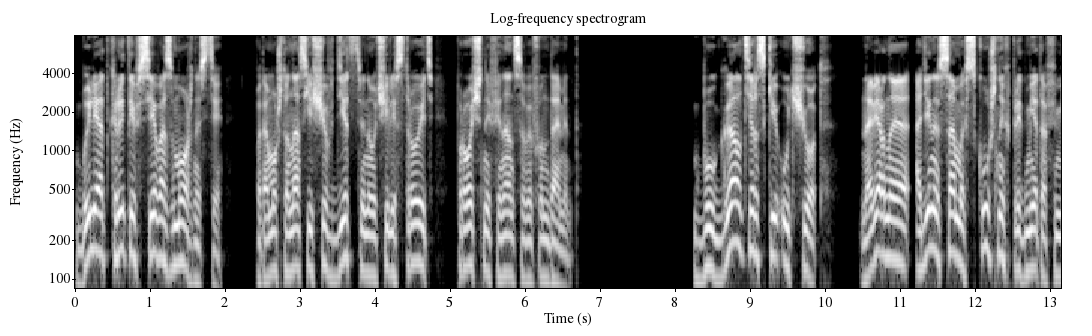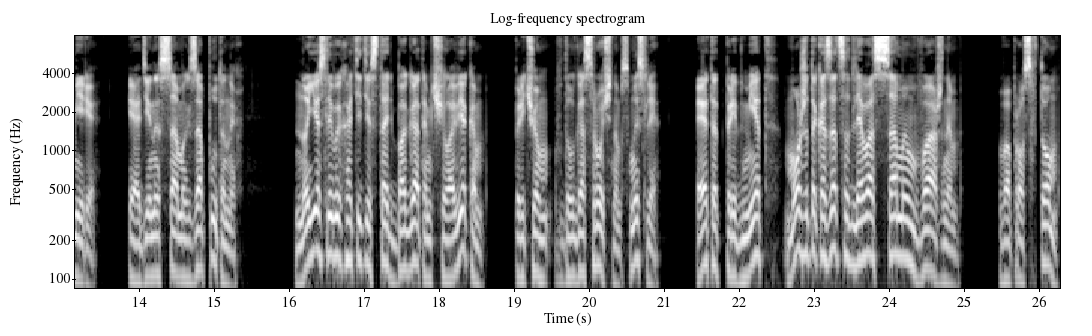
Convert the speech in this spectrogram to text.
были открыты все возможности — потому что нас еще в детстве научили строить прочный финансовый фундамент. Бухгалтерский учет. Наверное, один из самых скучных предметов в мире и один из самых запутанных. Но если вы хотите стать богатым человеком, причем в долгосрочном смысле, этот предмет может оказаться для вас самым важным. Вопрос в том,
